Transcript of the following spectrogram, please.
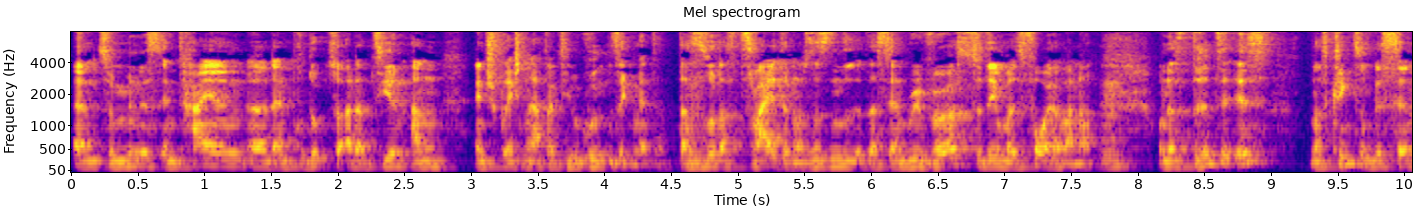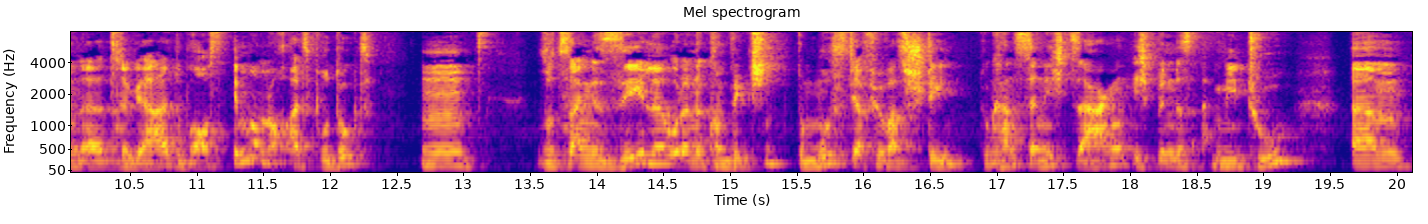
ähm, zumindest in Teilen äh, dein Produkt zu adaptieren an entsprechend attraktive Kundensegmente. Das mhm. ist so das Zweite. Und das ist, ein, das ist ja ein Reverse zu dem, was es vorher war. Ne? Mhm. Und das Dritte ist, und das klingt so ein bisschen äh, trivial, du brauchst immer noch als Produkt mh, sozusagen eine Seele oder eine Conviction. Du musst ja für was stehen. Du mhm. kannst ja nicht sagen, ich bin das Me Too. Ähm,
